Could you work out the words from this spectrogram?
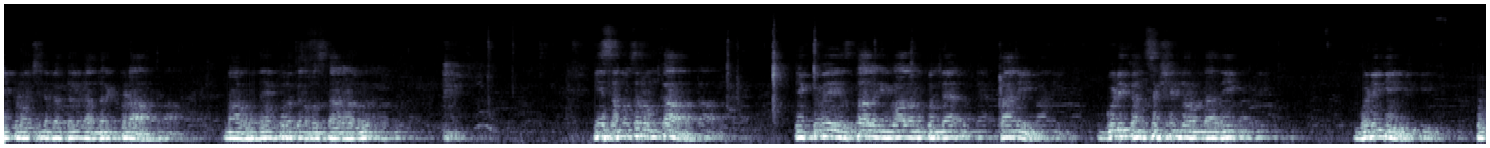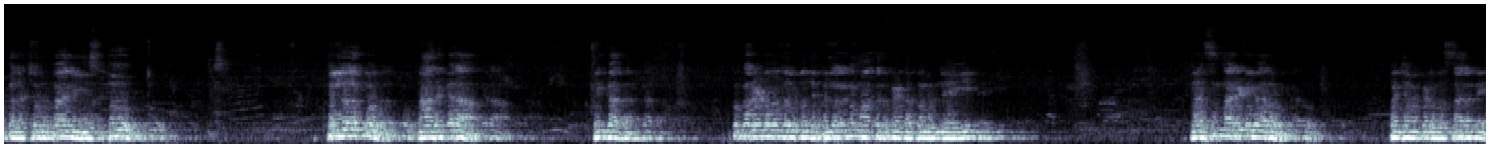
ఇక్కడ వచ్చిన పెద్దలకి అందరికి కూడా నా హృదయపూర్వక నమస్కారాలు. ఈ సంవత్సరం ఇంకా ఎక్కువే ఇస్తాలు ఇవ్వాలనుకున్నా కానీ గుడి కన్స్ట్రక్షన్లో ఉండాలి. గుడికి ఒక లక్ష రూపాయలు ఇస్తూ పిల్లలకు నా దగ్గర ఇంకా ఒక రెండు వందల మంది పిల్లలకు మాత్రమే డబ్బులు ఉన్నాయి నరసింహారెడ్డి గారు కొంచెం ఇక్కడ వస్తారని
